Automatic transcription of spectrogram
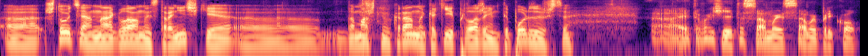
А, что у тебя на главной страничке э, домашнего экрана? Какие приложения ты пользуешься? А, это вообще это самый, самый прикол.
